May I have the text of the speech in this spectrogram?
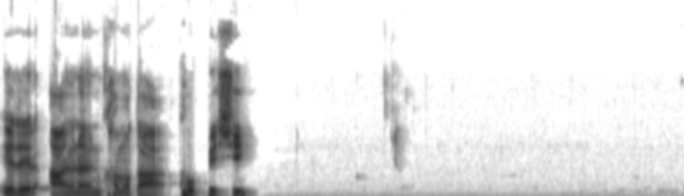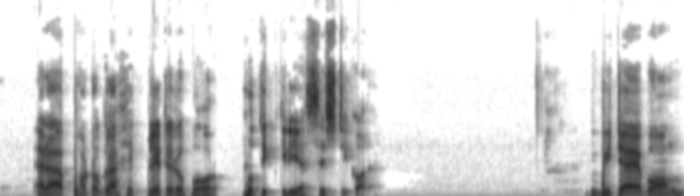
এদের আয়নায়ন ক্ষমতা খুব বেশি। এরা ফটোগ্রাফিক প্লেটের উপর প্রতিক্রিয়া সৃষ্টি করে। বিটা এবং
